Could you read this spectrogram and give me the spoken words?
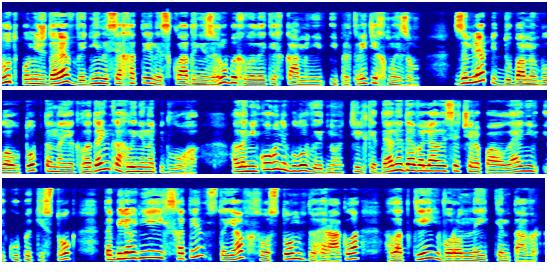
Тут, поміж дерев, виднілися хатини, складені з грубих великих каменів і прикриті хмизом. Земля під дубами була утоптана, як гладенька глиняна підлога, але нікого не було видно, тільки де-не-де валялися черепа оленів і купи кісток, та біля однієї з хатин стояв хвостом до Геракла гладкий воронний кентавр.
